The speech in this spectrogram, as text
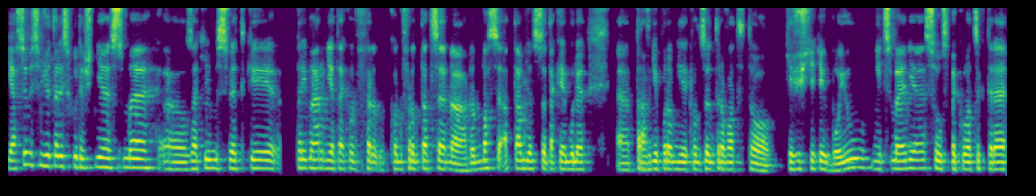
Já si myslím, že tady skutečně jsme uh, zatím svědky primárně té konfr- konfrontace na Donbase a tam se také bude eh, pravděpodobně koncentrovat to těžiště těch bojů. Nicméně jsou spekulace, které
